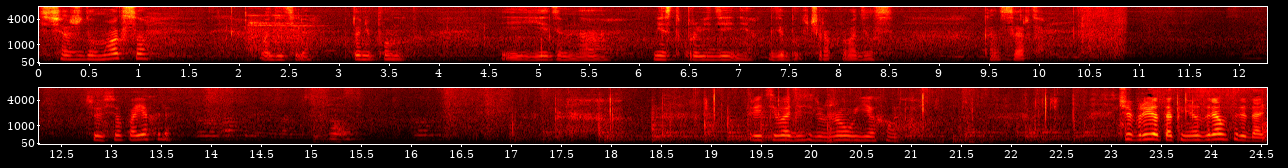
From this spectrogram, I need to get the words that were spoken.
Сейчас жду Макса, водителя, кто не помнит. И едем на место проведения, где был вчера проводился концерт. Что, все, поехали? Третий водитель уже уехал. Че, привет так и не зря передать?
